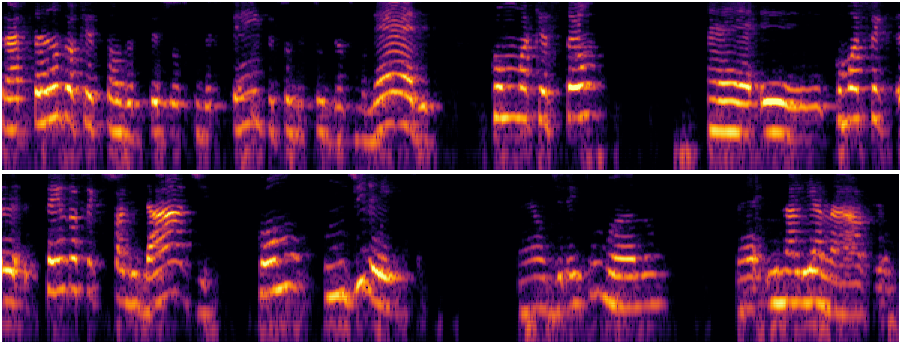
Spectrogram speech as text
tratando a questão das pessoas com deficiência, sobretudo das mulheres, como uma questão, é, é, como a, é, tendo a sexualidade como um direito, né, um direito humano né, inalienável,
